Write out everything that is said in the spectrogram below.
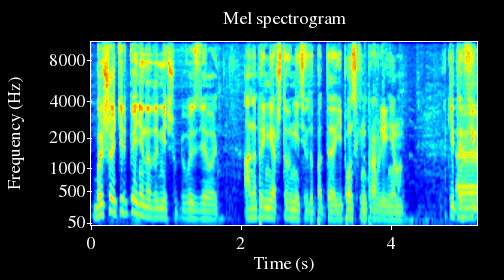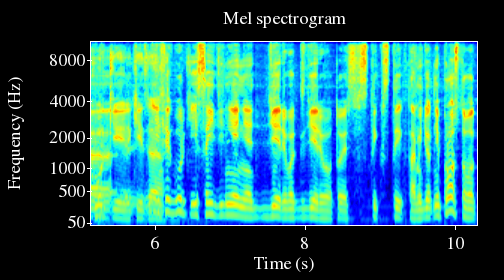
большое терпение надо иметь, чтобы его сделать. А, например, что вы имеете в виду под э, японским направлением? Какие-то э, фигурки или какие-то... И фигурки, и соединение дерева к дереву, то есть стык в стык. Там идет не просто вот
